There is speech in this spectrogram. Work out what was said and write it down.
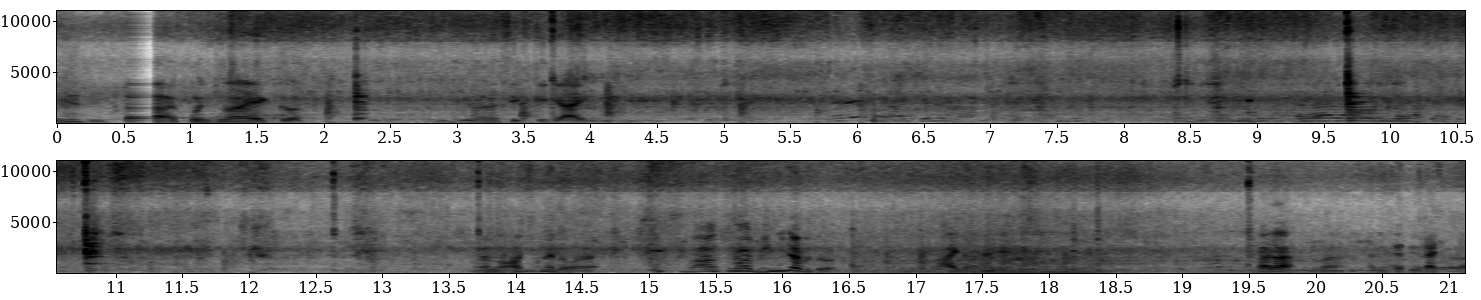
হয়েছি। আমি শুনছি না একটু। শিখতে চাই। আমার নষ্ট না তোমার মাছ তোমার ভেঙে যাবে তো আই তোমার দাদা তোমার আমি তুমি কাজ করো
